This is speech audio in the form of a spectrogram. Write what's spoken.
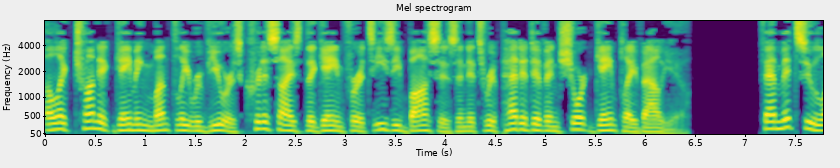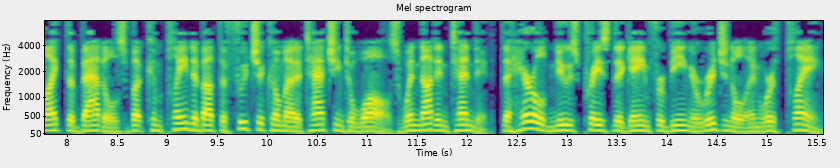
Electronic Gaming Monthly reviewers criticized the game for its easy bosses and its repetitive and short gameplay value. Famitsu liked the battles but complained about the Fuchikoma attaching to walls when not intended. The Herald News praised the game for being original and worth playing,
